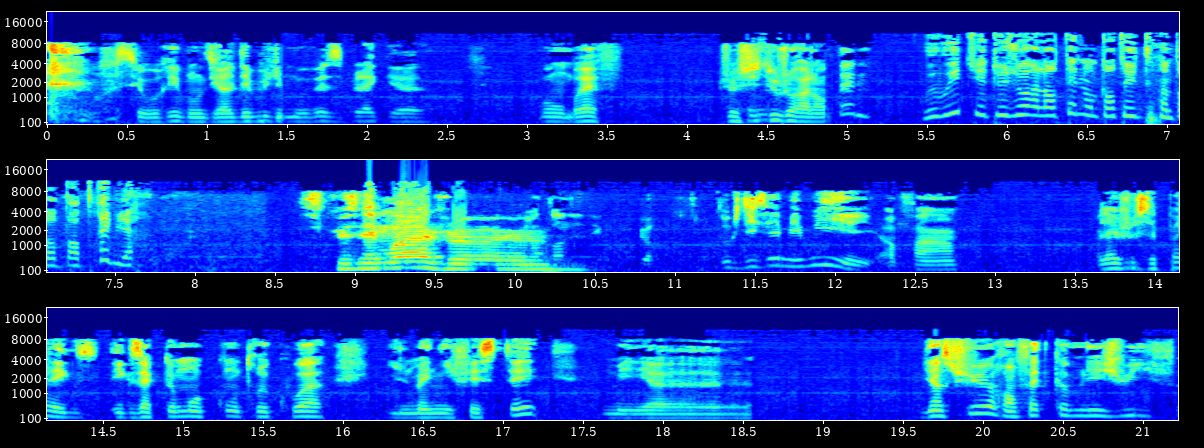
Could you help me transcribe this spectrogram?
Oh, c'est horrible, on dirait le début d'une mauvaise blague. euh. Bon, bref, je suis toujours à l'antenne. Oui, oui, tu es toujours à l'antenne, on t'entend très bien. Excusez-moi, je... Donc je disais, mais oui, enfin, là je sais pas ex- exactement contre quoi ils manifestaient, mais euh, bien sûr, en fait, comme les juifs,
